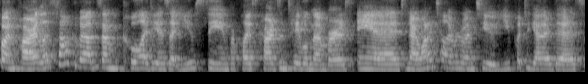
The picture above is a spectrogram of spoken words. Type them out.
fun part, let's talk about some cool ideas that you've seen for place cards and table numbers. And now I want to tell everyone too, you put together this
